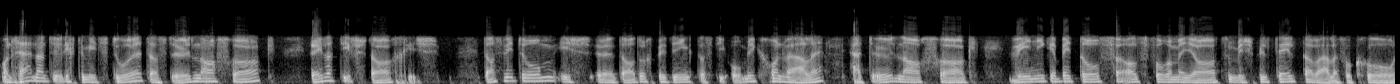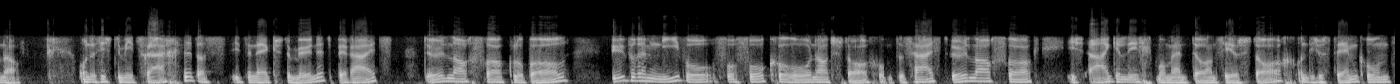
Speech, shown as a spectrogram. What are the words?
Und es hat natürlich damit zu tun, dass die Ölnachfrage relativ stark ist. Das wiederum ist äh, dadurch bedingt, dass die Omikron-Welle hat die Ölnachfrage weniger betroffen als vor einem Jahr zum Beispiel die Delta-Welle von Corona. Und es ist damit zu rechnen, dass in den nächsten Monaten bereits die Ölnachfrage global über dem Niveau von vor Corona stark kommt. Das heißt, Ölnachfrage ist eigentlich momentan sehr stark und ist aus dem Grund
